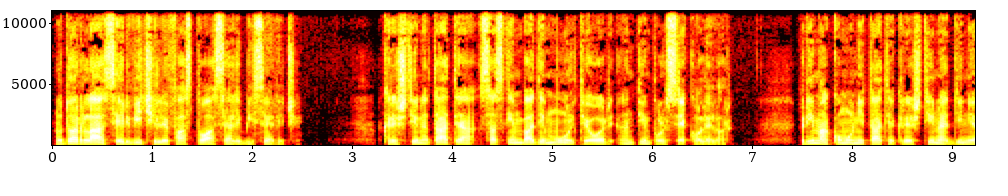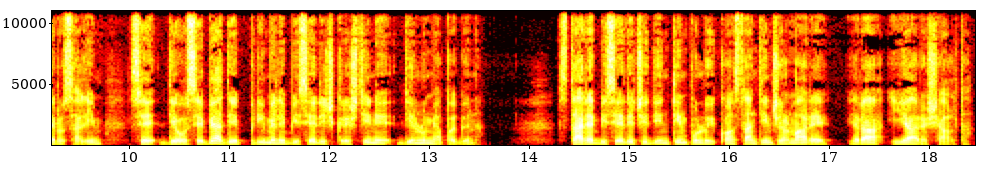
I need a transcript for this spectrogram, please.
nu doar la serviciile fastoase ale bisericii. Creștinătatea s-a schimbat de multe ori în timpul secolelor. Prima comunitate creștină din Ierusalim se deosebea de primele biserici creștine din lumea păgână. Starea bisericii din timpul lui Constantin cel Mare era iarăși alta.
